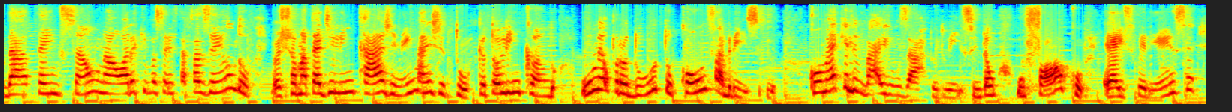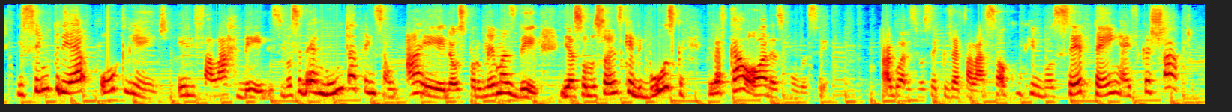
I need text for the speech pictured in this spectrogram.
da atenção na hora que você está fazendo. Eu chamo até de linkagem, nem mais de tu, porque eu estou linkando o meu produto com o Fabrício. Como é que ele vai usar tudo isso? Então, o foco é a experiência e sempre é o cliente, ele falar dele. Se você der muita atenção a ele, aos problemas dele e às soluções que ele busca, ele vai ficar horas com você. Agora, se você quiser falar só com o que você tem, aí fica chato.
